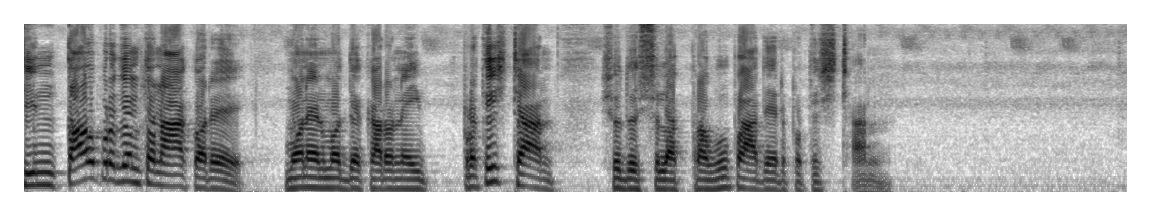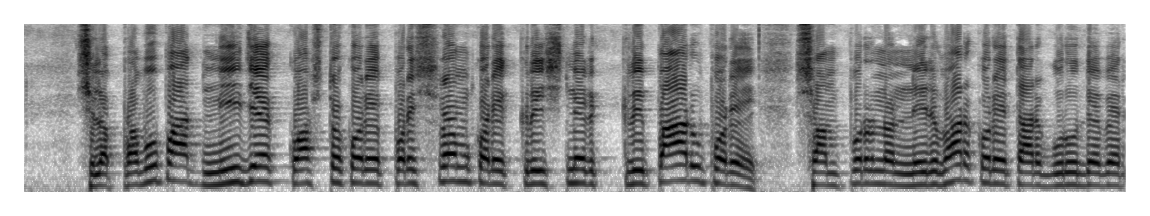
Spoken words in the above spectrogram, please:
চিন্তাও পর্যন্ত না করে, মনের মধ্যে কারণ এই প্রতিষ্ঠান শুধু ছিল প্রভুপাদের প্রতিষ্ঠান। শিল প্রভুপাত নিজে কষ্ট করে, পরিশ্রম করে কৃষ্ণের কৃপার উপরে সম্পূর্ণ নির্ভর করে তার গুরুদেবের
